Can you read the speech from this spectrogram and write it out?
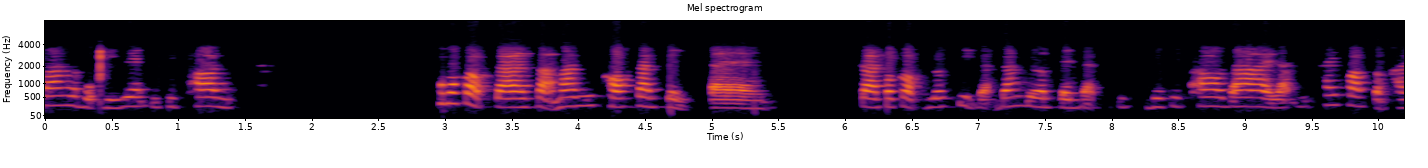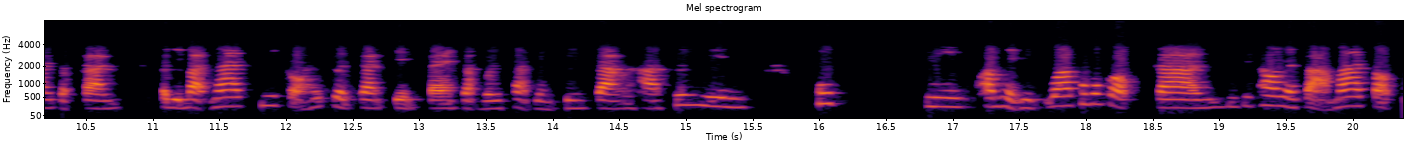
สร้างระบบนิเวศดิจิทัล ผู้ประกอบการสามารถวิเคราะห์การเปลี่ยนแปลง การประกอบธุรกิจแบบดั้งเดิมเป็นแบบดิจิทัลได้ และให้ความสำคัญกับการปฏิบัติหน้าที่ก่อให้เกิดการเปลี่ยนแปลงจากบริษัทอย่างจริงจังนะคะซึ่งลินผู้มีความเห็นอีกว่าผู้ประกอบการดิจิทัลเนี่ยสามารถตอบส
